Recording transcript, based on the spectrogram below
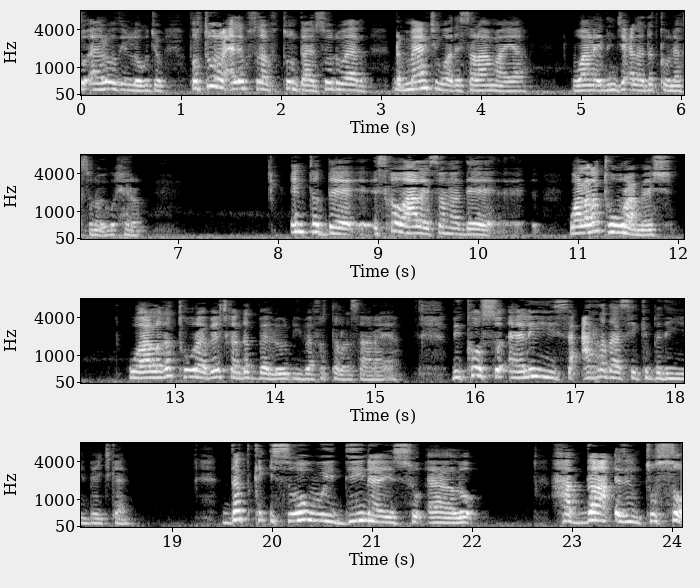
su'aalahooda in looga jawaabo fartuuna calaykum salaam fartuun tahay soo dhawaada. Dhammaantiin waad salaamayaa. Waana idin jeclaa dadka wanaagsan oo igu xiran. Inta dee iska waalaysana dee waa laga tuuraa meesha waa laga tuuraa beejkan dad baa loo dhiibaa farta laga saaraya. Because su'aalihiisa caradaasay ka badan yihiin beejkan dadka isoo weydiinaya su'aalo haddaan idin tuso.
